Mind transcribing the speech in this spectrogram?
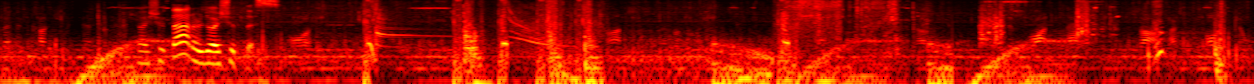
Do I shoot that or do I shoot this? the of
